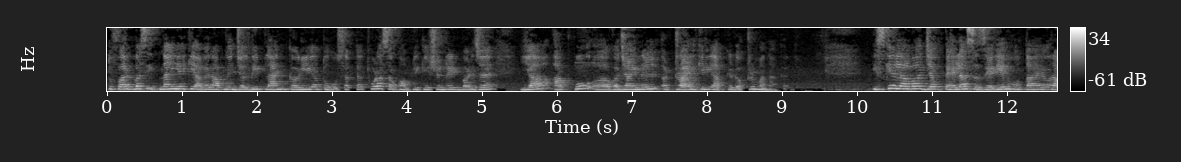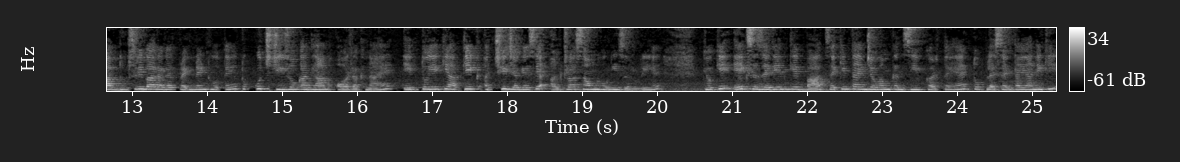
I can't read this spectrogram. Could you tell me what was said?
तो फ़र्क बस इतना ही है कि अगर आपने जल्दी प्लान कर लिया तो हो सकता है थोड़ा सा कॉम्प्लिकेशन रेट बढ़ जाए, या आपको वजाइनल ट्रायल के लिए आपके डॉक्टर मना कर। इसके अलावा जब पहला सजेरियन होता है और आप दूसरी बार अगर प्रेग्नेंट होते हैं तो कुछ चीज़ों का ध्यान और रखना है। एक तो ये कि आपकी एक अच्छी जगह से अल्ट्रासाउंड होनी ज़रूरी है, क्योंकि एक सजेरियन के बाद सेकेंड टाइम जब हम कंसीव करते हैं तो प्लेसेंटा यानी कि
